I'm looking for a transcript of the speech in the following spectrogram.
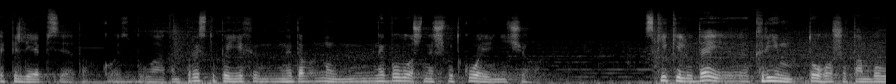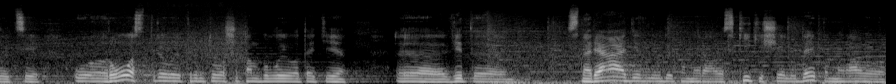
епілепсії, там в когось була. Там приступи їх не, дав, ну, не було ж не швидкої нічого. Скільки людей, е, крім того, що там були ці розстріли, крім того, що там були от ці, від снарядів люди помирали, скільки ще людей помирало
